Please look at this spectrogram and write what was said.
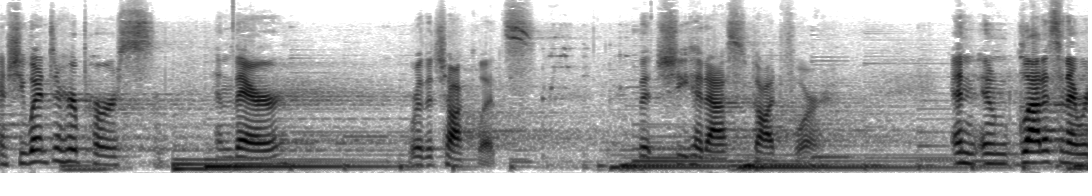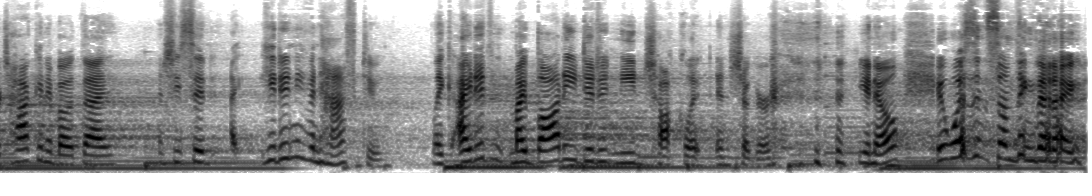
and she went to her purse, and there were the chocolates that she had asked God for. And, and Gladys and I were talking about that, and she said, He didn't even have to. Like I didn't, my body didn't need chocolate and sugar, you know? It wasn't something that I,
